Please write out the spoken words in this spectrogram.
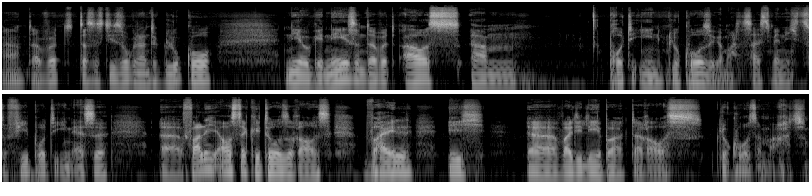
Ja, da wird, das ist die sogenannte Gluconeogenese und da wird aus ähm, Protein Glucose gemacht. Das heißt, wenn ich zu viel Protein esse, äh, falle ich aus der Ketose raus, weil ich, äh, weil die Leber daraus Glucose macht.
